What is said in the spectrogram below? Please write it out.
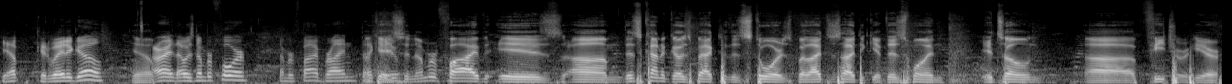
Yep, good way to go. Yeah. All right, that was number four. Number five, Brian. Okay, so number five is um, this kind of goes back to the stores, but I decided to give this one its own uh, feature here,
